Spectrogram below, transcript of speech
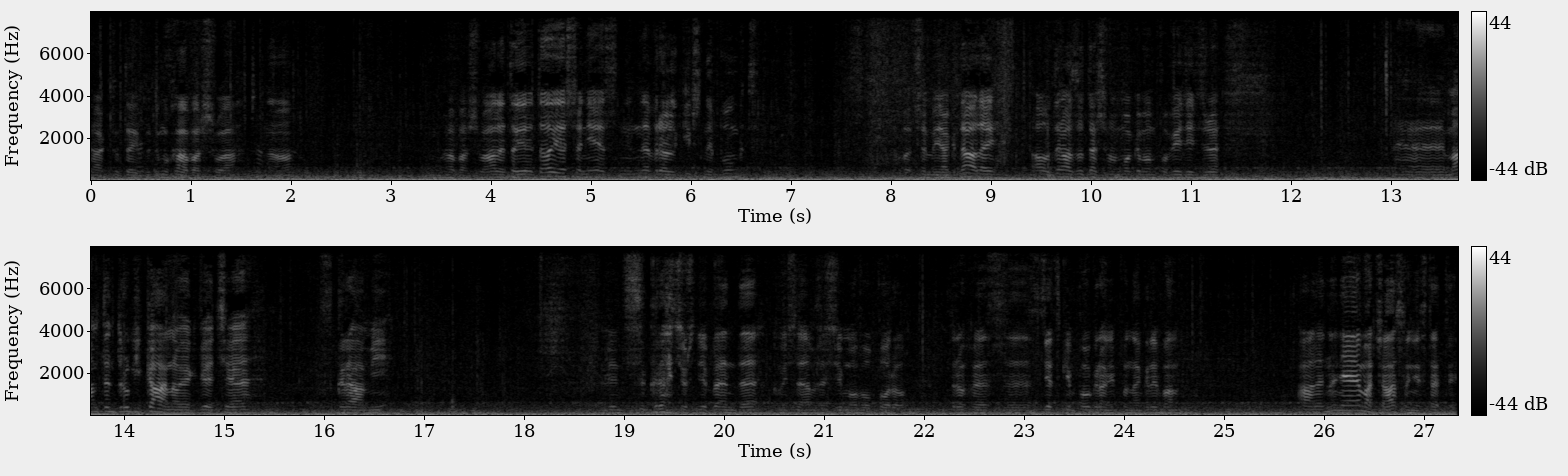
tak, tutaj dmuchawa szła. No. Dmuchawa szła, ale to, je, to jeszcze nie jest newralgiczny punkt. Zobaczymy jak dalej. A od razu też mogę wam powiedzieć, że e, mam ten drugi kanał, jak wiecie, z grami. Więc grać już nie będę. Myślałem, że zimową porą trochę z, z dzieckiem pogram i ponagrywam. Ale no nie ma czasu niestety.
